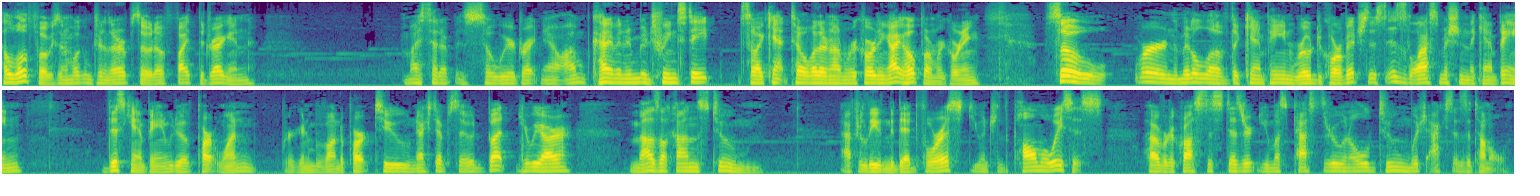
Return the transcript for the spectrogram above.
Hello, folks, and welcome to another episode of Fight the Dragon. My setup is so weird right now. I'm kind of in a between state, so I can't tell whether or not I'm recording. I hope I'm recording. So, we're in the middle of the campaign Road to Corvich. This is the last mission in the campaign. This campaign, we do have part one. We're going to move on to part two next episode, but here we are Malzalkhan's tomb. After leaving the dead forest, you enter the Palm Oasis. However, to cross this desert, you must pass through an old tomb which acts as a tunnel.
